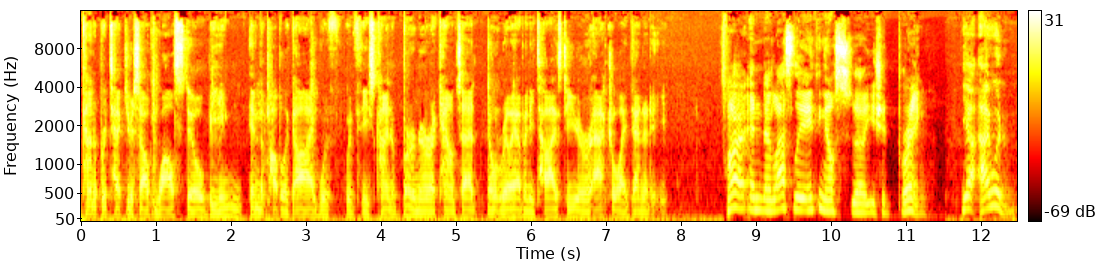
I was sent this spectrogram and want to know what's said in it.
kind of protect yourself while still being in the public eye with, with these kind of burner accounts that don't really have any ties to your actual identity. All right, and, and lastly, anything else uh, you should bring? Yeah, I would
